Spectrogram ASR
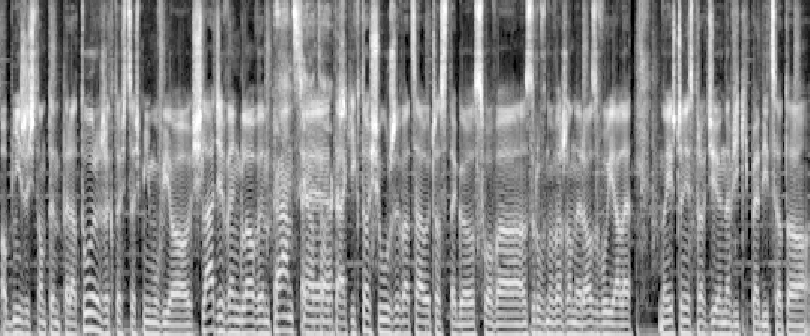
obniżyć tą temperaturę, że ktoś coś mi mówi o śladzie węglowym. Francja, E, tak. i ktoś używa cały czas tego słowa zrównoważony rozwój, ale no jeszcze nie sprawdziłem na Wikipedii, co to,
